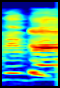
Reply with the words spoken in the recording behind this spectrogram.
Baby.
